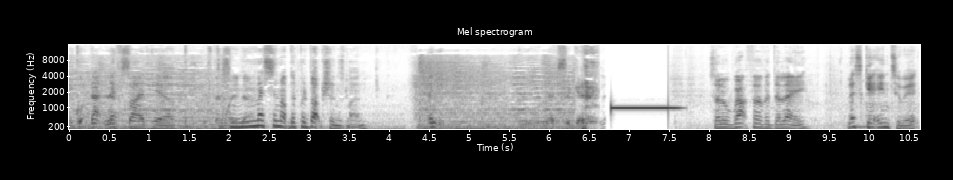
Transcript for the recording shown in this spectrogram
You've got that left side here. It's messing up the productions, man. And let's again. So without further delay, let's get into it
